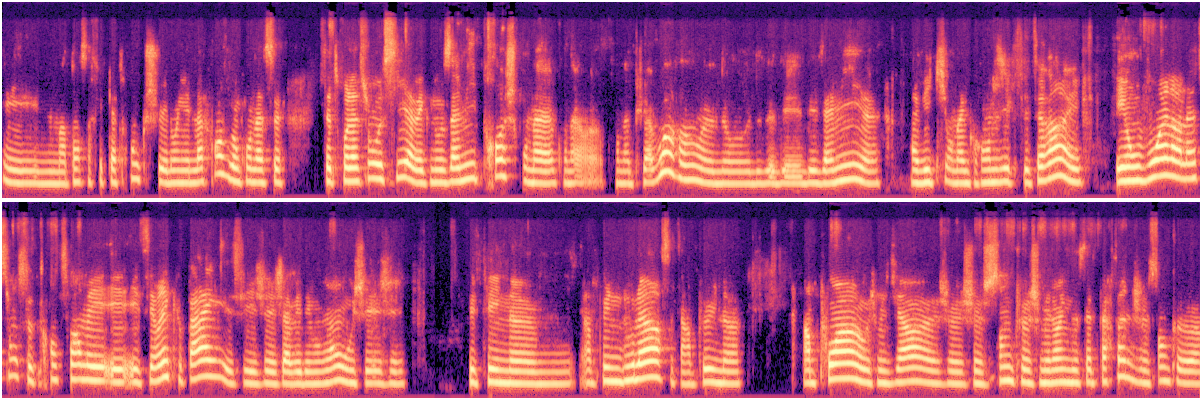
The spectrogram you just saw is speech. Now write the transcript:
et maintenant, ça fait quatre ans que je suis éloignée de la France. Donc, on a cette relation aussi avec nos amis proches qu'on a, qu'on a, qu'on a pu avoir, hein, nos, des, amis avec qui on a grandi, etc. Et, on voit la relation se transformer. Et, c'est vrai que, pareil, j'avais des moments où c'était euh, un peu une douleur, c'était un peu une, un poids où je me disais, ah, je, sens que je m'éloigne de cette personne, je sens que,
